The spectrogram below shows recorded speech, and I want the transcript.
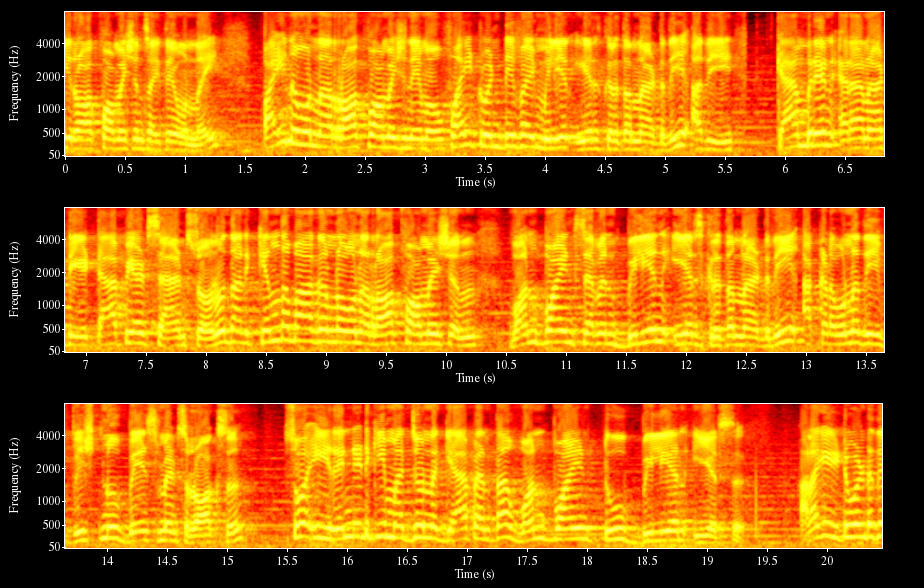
ఈ రాక్ ఫార్మేషన్స్ అయితే ఉన్నాయి. పైన ఉన్న రాక్ ఫార్మేషన్ ఏమో five twenty five million years క్రితం నాటిది. అది క్యాంబ్రియన్ ఎరా నాటి టాపియడ్ శాండ్ స్టోన్ దాని కింద భాగంలో ఉన్న rock formation one point seven billion years క్రితం నాటిది. అక్కడ ఉన్నది విష్ణు బేస్మెంట్స్ రాక్స్ సో ఈ రెండింటికి మధ్య ఉన్న గ్యాప్ ఎంత? One point two billion years అలాగే ఇటువంటిది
